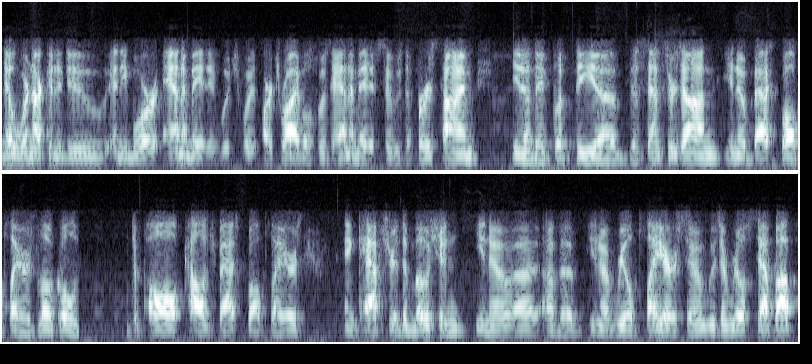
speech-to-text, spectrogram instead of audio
no, we're not going to do any more animated, which was Arch Rivals was animated. So it was the first time, you know, they put the uh, the sensors on, you know, basketball players, local DePaul college basketball players, and captured the motion, you know, uh, of a you know real player. So it was a real step up,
